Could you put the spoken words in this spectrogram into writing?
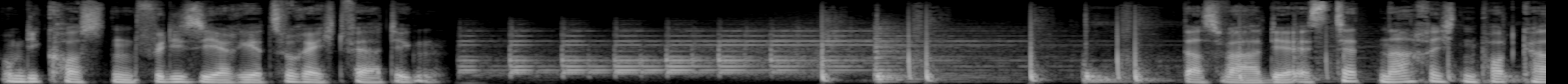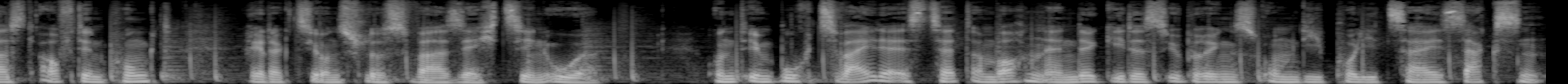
um die Kosten für die Serie zu rechtfertigen. Das war der SZ-Nachrichten-Podcast auf den Punkt. Redaktionsschluss war 16 Uhr. Und im Buch 2 der SZ am Wochenende geht es übrigens um die Polizei Sachsen.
